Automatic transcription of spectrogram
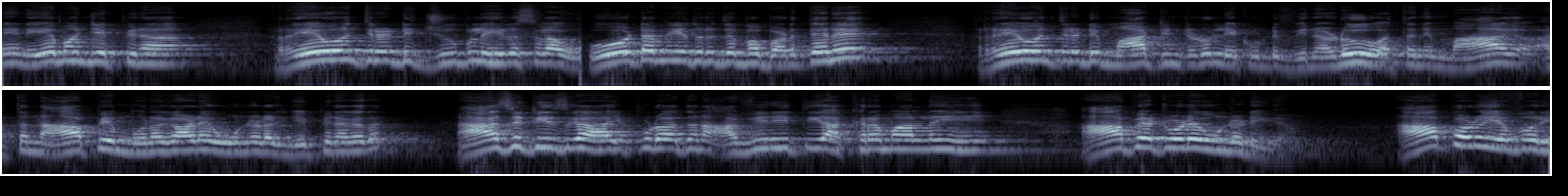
నేను ఏమని చెప్పినా రేవంత్ రెడ్డి జూబులు హిల్స్లో ఓటమి ఎదురు దెబ్బ పడితేనే రేవంత్ రెడ్డి మాటింటాడు లేకుంటే వినడు. అతని మా అతన్ని ఆపే మునగాడే ఉండడు అని చెప్పినా కదా? యాజ్ ఇట్ ఈస్గా ఇప్పుడు అతను అవినీతి అక్రమాలని ఆపేటోడే ఉండడు ఇక. ఆపడు ఎవరు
